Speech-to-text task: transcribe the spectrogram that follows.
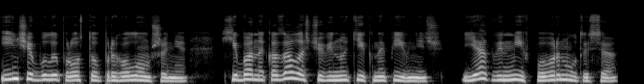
Інші були просто приголомшені. Хіба не казала, що він утік на північ? Як він міг повернутися?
